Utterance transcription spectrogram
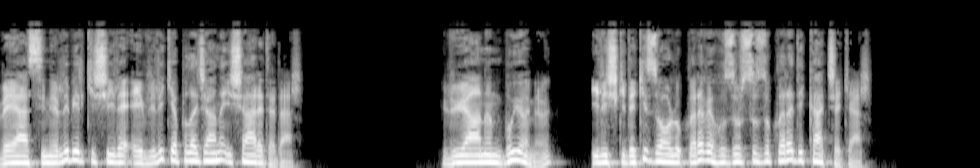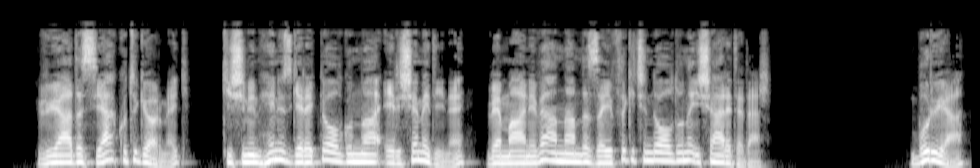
veya sinirli bir kişiyle evlilik yapılacağını işaret eder. Rüyanın bu yönü, ilişkideki zorluklara ve huzursuzluklara dikkat çeker. Rüyada siyah kutu görmek, kişinin henüz gerekli olgunluğa erişemediğine ve manevi anlamda zayıflık içinde olduğunu işaret eder. Bu rüya,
